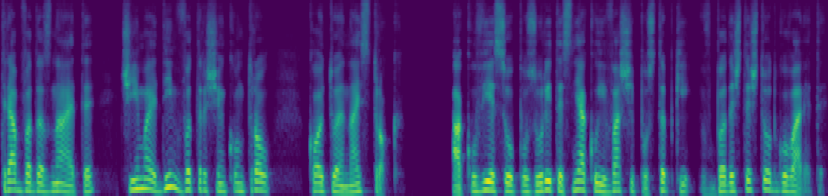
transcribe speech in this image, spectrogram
Трябва да знаете, че има един вътрешен контрол, който е най-строг. Ако вие се опозорите с някои ваши постъпки, в бъдеще ще отговаряте.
